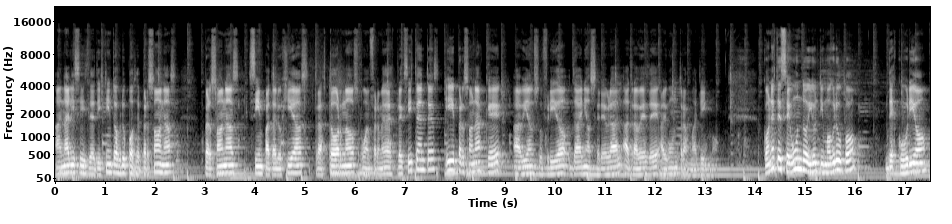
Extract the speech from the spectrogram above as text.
análisis de distintos grupos de personas, personas sin patologías, trastornos o enfermedades preexistentes y personas que habían sufrido daño cerebral a través de algún traumatismo. Con este segundo y último grupo, descubrió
